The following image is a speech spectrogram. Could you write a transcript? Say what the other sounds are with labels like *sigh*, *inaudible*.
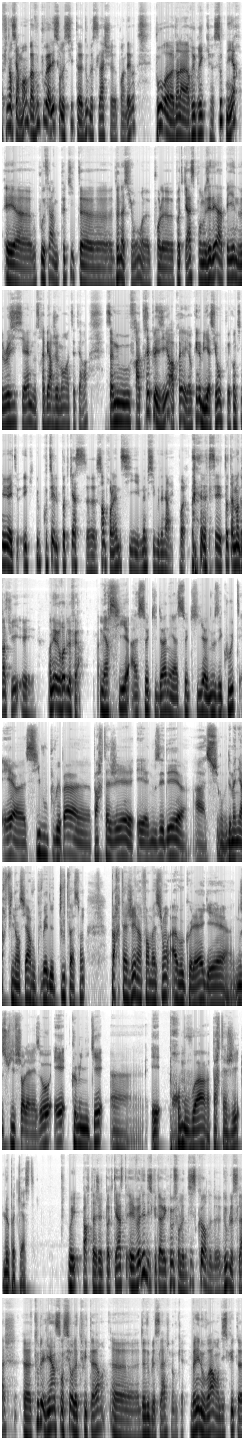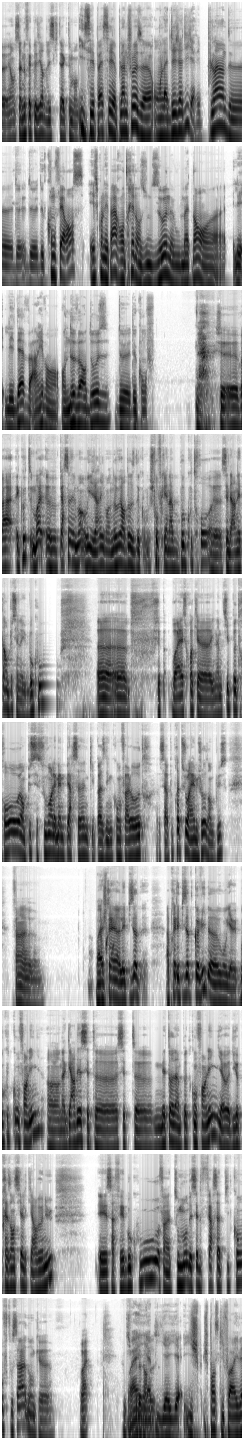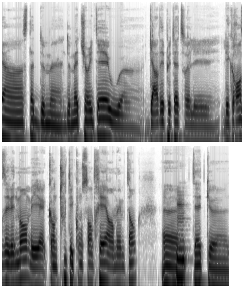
financièrement, bah, vous pouvez aller sur le site euh, double/slash.dev pour euh, dans la rubrique soutenir et vous pouvez faire une petite donation pour le podcast pour nous aider à payer nos logiciels, notre hébergement, etc. Ça nous fera très plaisir. Après, il n'y a aucune obligation. Vous pouvez continuer à écouter le podcast sans problème, même si vous donnez rien. Voilà, *laughs* c'est totalement gratuit et on est heureux de le faire. Merci à ceux qui donnent et à ceux qui euh, nous écoutent. Et euh, si vous pouvez pas euh, partager et nous aider de manière financière, vous pouvez de toute façon partager l'information à vos collègues et nous suivre sur les réseaux et communiquer et promouvoir, partager le podcast. Oui, partagez le podcast et venez discuter avec nous sur le Discord de Double Slash. Euh, tous les liens sont sur le Twitter euh, de Double Slash, donc venez nous voir, on discute et ça nous fait plaisir de discuter avec tout le monde. Il s'est passé plein de choses, on l'a déjà dit, il y avait plein de, de, de, de conférences. Est-ce qu'on n'est pas rentré dans une zone où maintenant euh, les, les devs arrivent en, en overdose de, de conf? *laughs* Je, bah, écoute, moi personnellement, oui, j'arrive en overdose de. conf. Je trouve qu'il y en a beaucoup trop ces derniers temps. En plus, il y en a eu beaucoup. Euh, je sais pas, ouais, je crois qu'il y en a un petit peu trop. En plus, c'est souvent les mêmes personnes qui passent d'une conf à l'autre. C'est à peu près toujours la même chose en plus. Enfin, euh, après euh, l'épisode, après l'épisode Covid euh, où il y avait beaucoup de confs en ligne, on a gardé cette cette méthode un peu de conf en ligne. Il y a du présentiel qui est revenu et ça fait beaucoup. Enfin, tout le monde essaie de faire sa petite conf, tout ça. Donc, ouais ouais, je pense qu'il faut arriver à un stade de, de maturité où euh, garder peut-être les, les grands événements, mais quand tout est concentré en même temps, euh, mm. peut-être que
